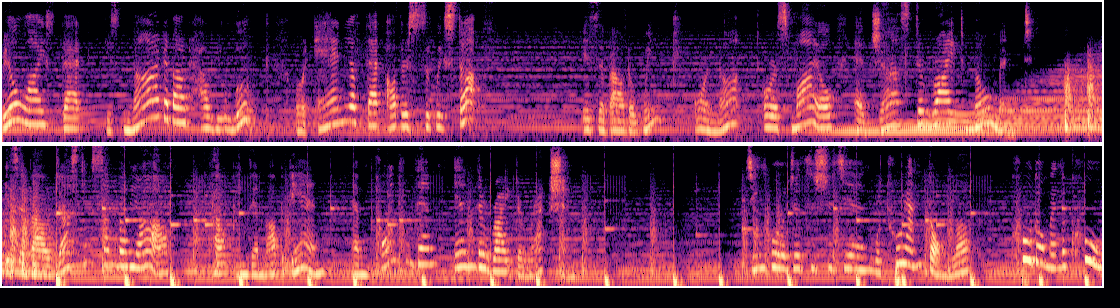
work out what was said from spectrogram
realized that it's not about how you look or any of that other silly stuff. It's about a wink or not or a smile at just the right moment. It's about dusting somebody off, helping them up again, and pointing them in the right direction. 经过了这次事件，我突然懂了，酷动们的酷，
